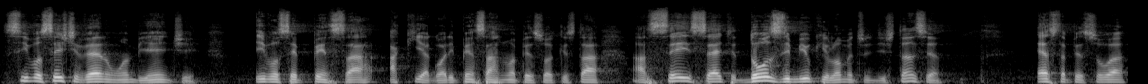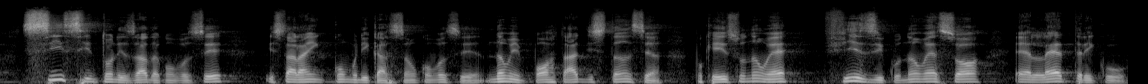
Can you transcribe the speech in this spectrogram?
Se você estiver num ambiente e você pensar aqui agora e pensar numa pessoa que está a 6, 7, 12 mil quilômetros de distância, esta pessoa, se sintonizada com você, estará em comunicação com você. Não importa a distância, porque isso não é físico, não é só elétrico,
